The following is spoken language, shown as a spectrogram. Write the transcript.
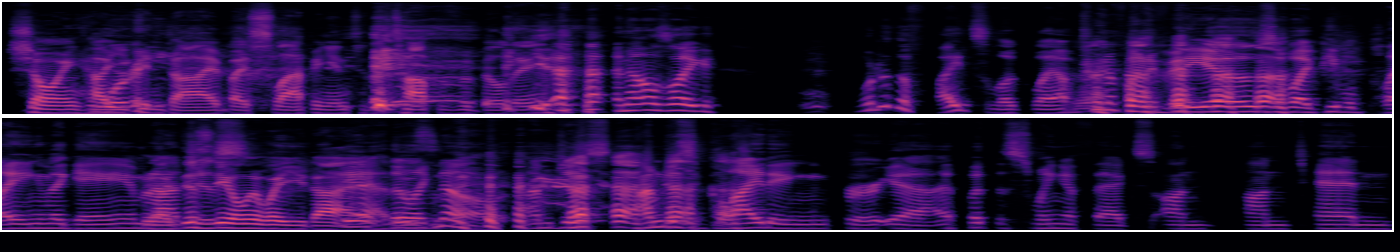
showing how you can die by slapping into the top of a building. Yeah, and I was like, "W- what do the fights look like? I'm trying to find videos of like people playing the game. Like, this is the only way you die. yeah, they're like, no, I'm just I'm just gliding for yeah. I put the swing effects on on ten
